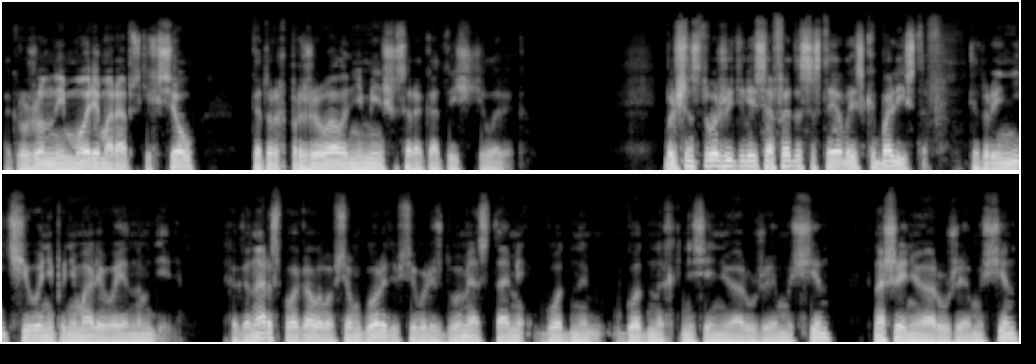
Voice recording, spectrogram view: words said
окруженный морем арабских сел, которых проживало не меньше сорока тысяч человек. Большинство жителей Сафеда состояло из каббалистов, которые ничего не понимали в военном деле. Хагана располагала во всем городе всего лишь двумя стами годным, годных к несению оружия мужчин, к ношению оружия мужчин,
